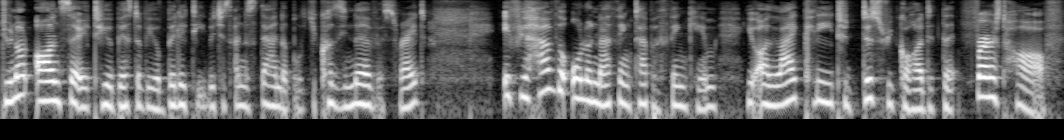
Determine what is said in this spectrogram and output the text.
do not answer it to your best of your ability, which is understandable because you're nervous, right? If you have the all or nothing type of thinking, you are likely to disregard the first half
